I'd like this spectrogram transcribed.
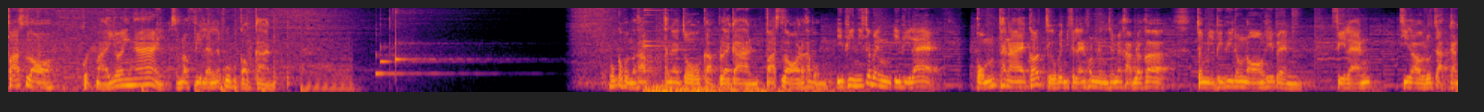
Fast Law กฎหมายย่อยง่ายสำหรับฟรีแลนซ์และผู้ประกอบการพบกับผมนะครับ ทนายโจกับรายการ Fast Law นะครับผม EP นี้ก็เป็น EP แรก ผมทนายก็ถือเป็นฟรีแลนซ์คนหนึ่งใช่ไหมครับ แล้วก็จะมีพี่ๆน้องๆที่เป็นฟรีแลนซ์ที่เรารู้จักกัน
